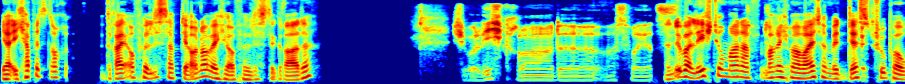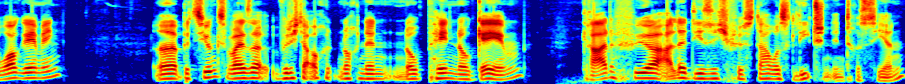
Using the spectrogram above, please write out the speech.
ja, ich habe jetzt noch drei auf der Liste. Habt ihr auch noch welche auf der Liste gerade? Ich überlege gerade, was war jetzt. Dann überleg du mal, dann mache ich mal weiter mit Death Trooper Wargaming. Äh, beziehungsweise würde ich da auch noch nennen No Pain, No Game. Gerade für alle, die sich für Star Wars Legion interessieren.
